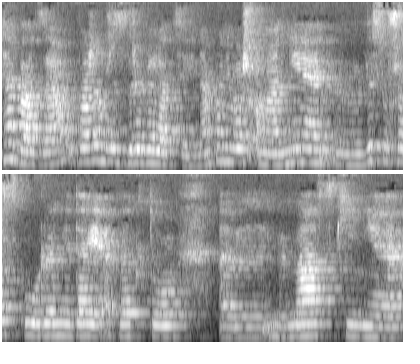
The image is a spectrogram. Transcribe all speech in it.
ta baza uważam, że jest rewelacyjna, ponieważ ona nie wysusza skóry, nie daje efektu maski, nie,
